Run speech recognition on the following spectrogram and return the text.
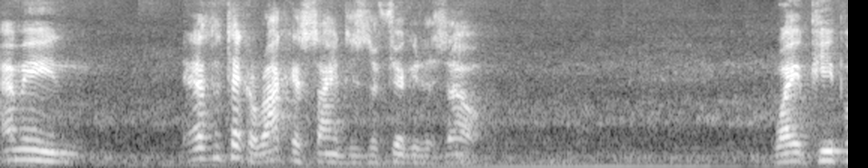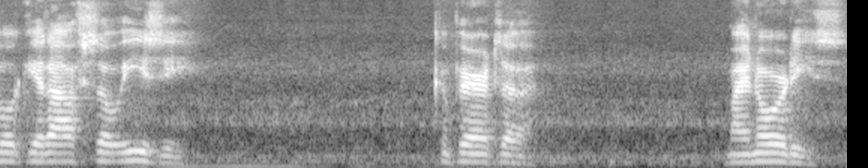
I mean, it doesn't take a rocket scientist to figure this out. White people get off so easy compared to minorities,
